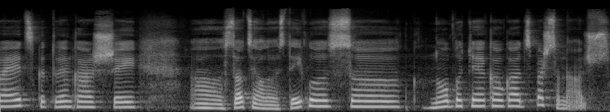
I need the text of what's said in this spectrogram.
veids, ka tu vienkārši uh, sociālajos tīklos uh, nobloķē kaut kādus personāžus.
